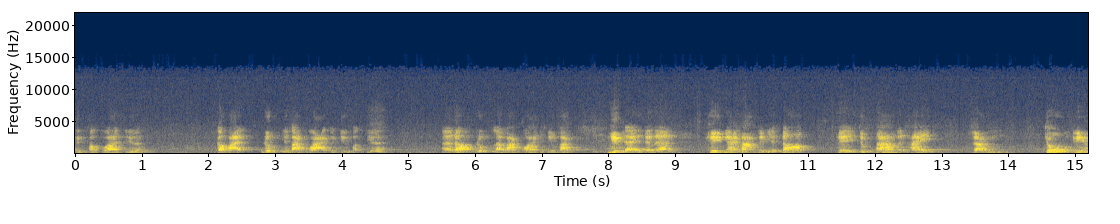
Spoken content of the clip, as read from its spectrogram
kinh pháp qua chưa? Có phải đúng như bản hoài của chư Phật chưa? À, đó đúng là bản hoài của chư Phật. Như vậy cho nên khi ngài làm cái việc đó thì chúng ta mới thấy rằng chủ yếu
